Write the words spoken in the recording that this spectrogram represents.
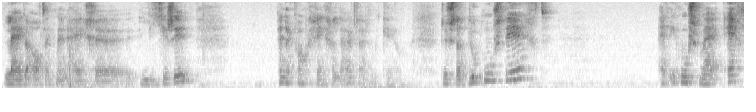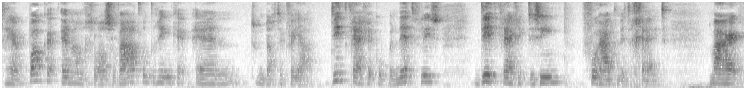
leidde altijd mijn eigen liedjes in. En er kwam geen geluid uit mijn keel. Dus dat doek moest dicht. En ik moest mij echt herpakken en een glas water drinken. En toen dacht ik van ja, dit krijg ik op mijn netvlies. Dit krijg ik te zien. Vooruit met de geit. Maar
